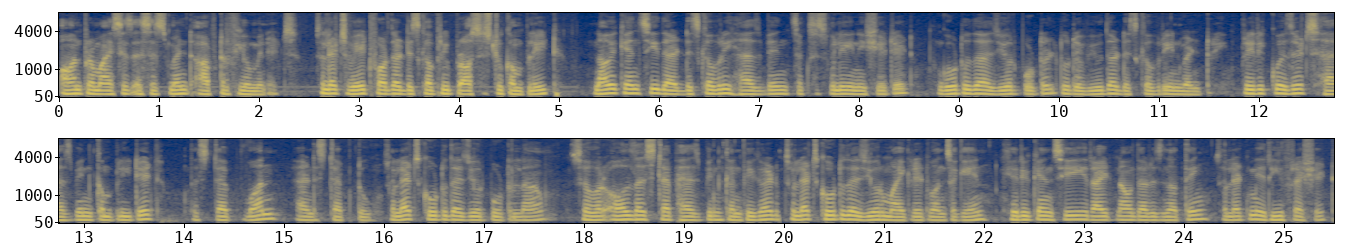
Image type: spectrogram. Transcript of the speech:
on-premises assessment after few minutes. So let's wait for the discovery process to complete. Now you can see that discovery has been successfully initiated. Go to the Azure portal to review the discovery inventory. Prerequisites has been completed the step 1 and step 2 so let's go to the azure portal now. So all the step has been configured. So let's go to the azure migrate once again. Here you can see right now there is nothing. So let me refresh it.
